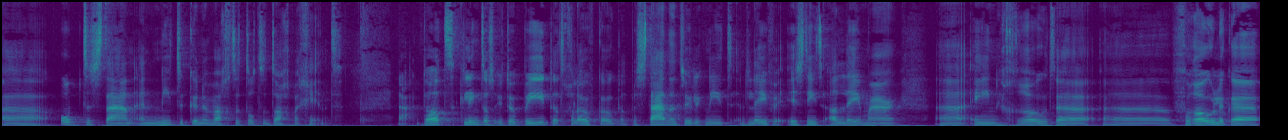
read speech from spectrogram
uh, op te staan en niet te kunnen wachten tot de dag begint? Nou, dat klinkt als utopie, dat geloof ik ook. Dat bestaat natuurlijk niet. Het leven is niet alleen maar uh, één grote, uh, vrolijke,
